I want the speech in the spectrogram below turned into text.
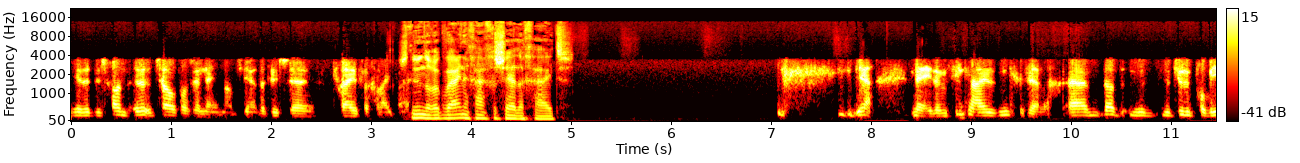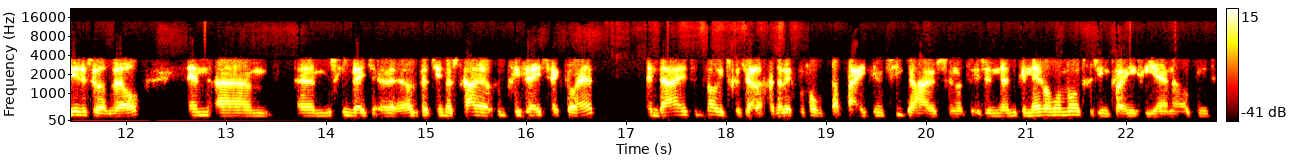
ja, dat is gewoon hetzelfde als in Nederland. Ja, dat is vrij vergelijkbaar. Ze doen er ook weinig aan gezelligheid. ja, nee, de ziekenhuis is niet gezellig. Ehm, dat, natuurlijk proberen ze dat wel. En ehm, eh, misschien weet je ook dat je in Australië ook een privésector hebt. En daar is het wel iets gezelliger. Daar ligt bijvoorbeeld tapijt in het ziekenhuis. En dat is in, heb ik in Nederland nog nooit gezien qua hygiëne ook niet.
